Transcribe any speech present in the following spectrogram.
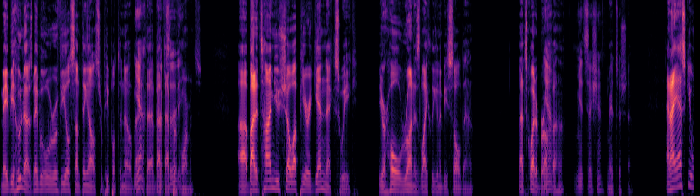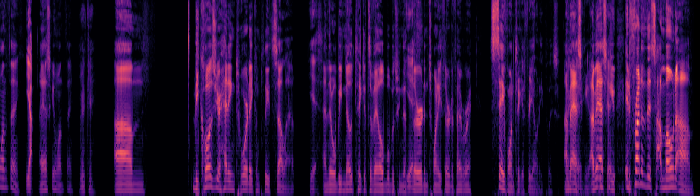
Maybe who knows? Maybe we'll reveal something else for people to know about Yeah, that, about that performance. Uh, by the time you show up here again next week, your whole run is likely going to be sold out. That's quite a bracha, Yeah. huh? Mitzvah Shem. Mitzvah Shem. And I ask you one thing. Yeah. I ask you one thing. Okay. Um, because you're heading toward a complete sellout, Yes. and there will be no tickets available between the Yes. 3rd and 23rd of February, save one ticket for Yoni, please. I'm Okay. asking you. I'm asking Okay. you in front of this Hamon Am.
